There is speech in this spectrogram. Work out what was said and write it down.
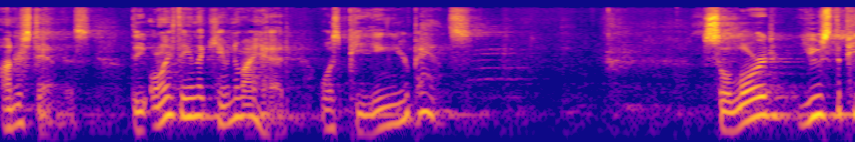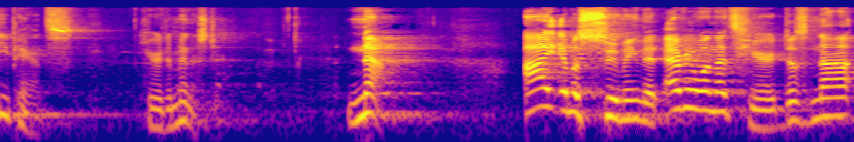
understand this. The only thing that came to my head was peeing your pants. So Lord, use the pee pants here to minister. Now, I am assuming that everyone that's here does not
